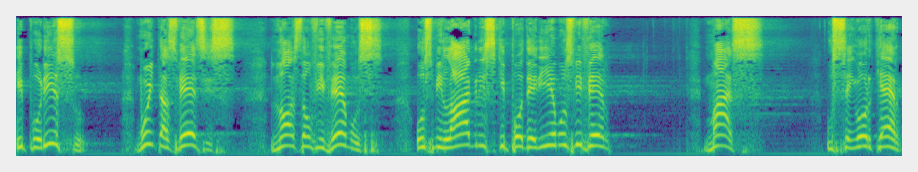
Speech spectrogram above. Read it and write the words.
e por isso, muitas vezes, nós não vivemos os milagres que poderíamos viver, mas o Senhor quer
